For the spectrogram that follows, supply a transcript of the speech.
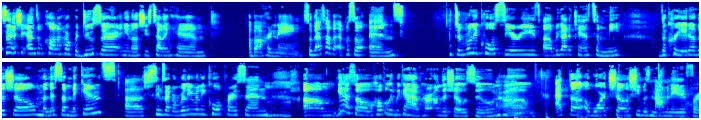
So then she ends up calling her producer, and you know she's telling him about her name. So that's how the episode ends. It's a really cool series. Uh, we got a chance to meet the creator of the show, Melissa Mickens. Uh, she seems like a really, really cool person. Um, yeah, so hopefully we can have her on the show soon. Um, At the award show, she was nominated for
